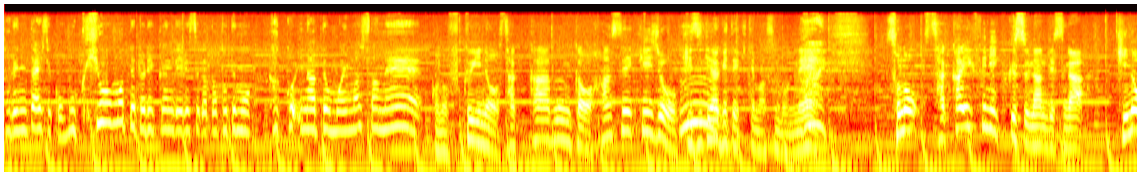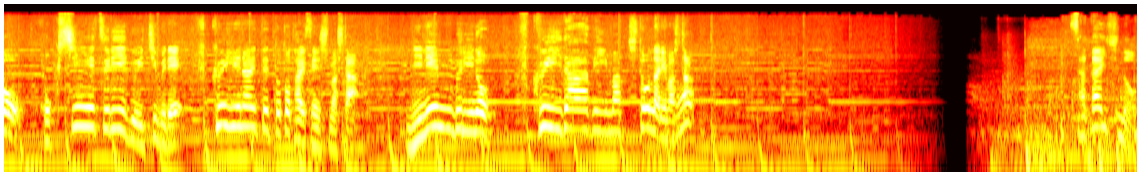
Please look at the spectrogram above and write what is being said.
それに対してこう目標を持って取り組んでいる姿とてもかっこいいなって思いましたね。この福井のサッカー文化を半世紀以上築き上げてきてますもんね、うん。はい、その堺フェニックスなんですが昨日北信越リーグ一部で福井ユナイテッドと対戦しました。2年ぶりの福井ダービーマッチとなりました堺市の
